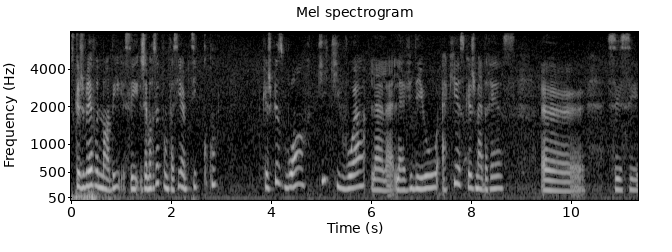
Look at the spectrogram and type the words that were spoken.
Ce que je voulais vous demander, c'est j'aimerais ça que vous me fassiez un petit coucou. Que je puisse voir qui qui voit la, la, vidéo, à qui est-ce que je m'adresse. Euh, c'est. Tu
